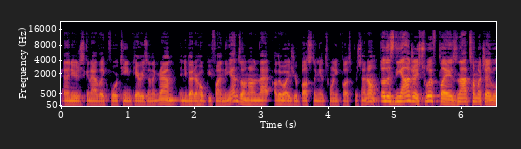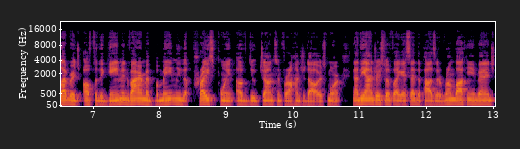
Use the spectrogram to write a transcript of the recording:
and then you're just going to have like 14 carries on the ground, and you better hope you find the end zone on that. Otherwise, you're busting at 20 plus percent owned. So this D'Andre Swift play is not so much a leverage off of the game environment, but mainly the price point of Duke Johnson for $100 more. Now, D'Andre Swift, like I said, the positive run blocking advantage.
